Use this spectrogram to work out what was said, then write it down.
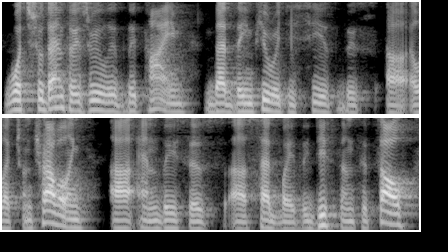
what should enter is really the time that the impurity sees this uh, electron traveling, uh, and this is uh, set by the distance itself,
